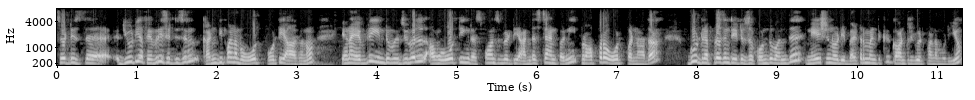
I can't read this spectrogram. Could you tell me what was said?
so it is the duty of every citizen கண்டிப்பாக நம்ம ஓட் போட்டி ஆகணும். ஏன்னா எவ்ரி இண்டிவிஜுவல் அவங்க ஓட்டிங் ரெஸ்பான்சிபிலிட்டி அண்டர்ஸ்டாண்ட் பண்ணி ப்ராப்பராக ஓட் பண்ணாதான் குட் ரெப்ரஸன்டேட்டிவ்ஸை கொண்டு வந்து நேஷனோடைய பெட்டர்மெண்ட்டுக்கு கான்ட்ரிபியூட் பண்ண முடியும்.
